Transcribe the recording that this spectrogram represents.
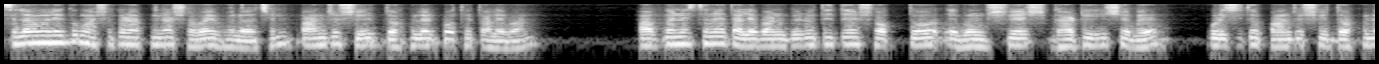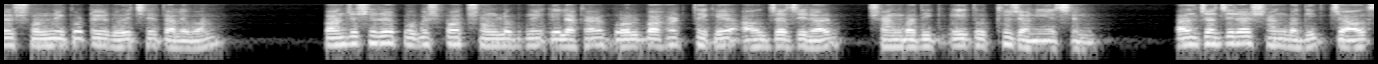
আসসালামু আলাইকুম। আশা করি আপনারা সবাই ভালো আছেন। পাঞ্জশির দখলের পথে তালেবান। আফগানিস্তানে তালেবান বিরোধীদের শক্ত এবং শেষ ঘাঁটি হিসেবে পরিচিত পাঞ্জশির দখলের সন্নিকটে রয়েছে তালেবান। পাঞ্জশিরের প্রবেশপথ সংলগ্ন এলাকার গলবাহার থেকে আল জাজিরার সাংবাদিক এই তথ্য জানিয়েছেন। আল জাজিরার সাংবাদিক চার্লস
